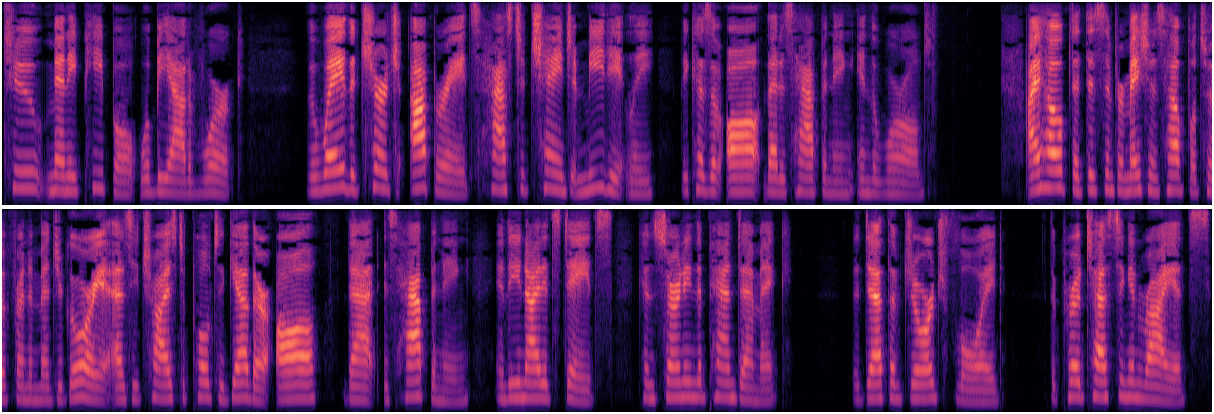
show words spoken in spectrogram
Too many people will be out of work. The way the church operates has to change immediately because of all that is happening in the world. I hope that this information is helpful to a friend in Medjugorje as he tries to pull together all that is happening in the United States concerning the pandemic, the death of George Floyd, the protesting and riots,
